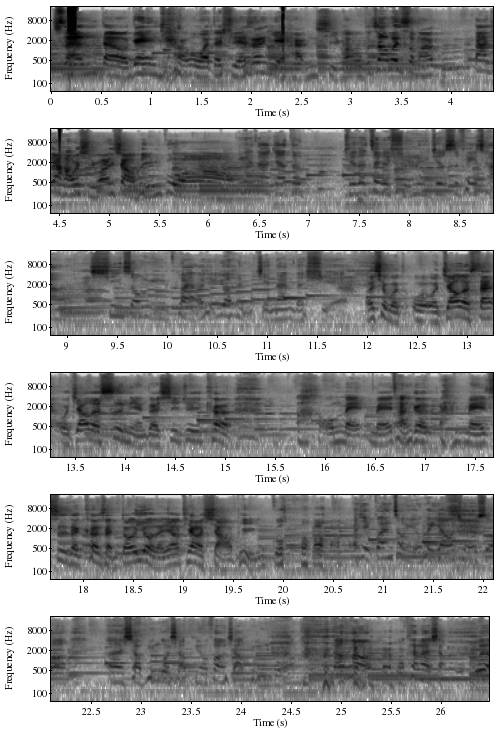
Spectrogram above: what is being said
真的，我跟你讲，我的学生也很喜欢，我不知道为什么大家好喜欢小苹果哦。因为大家都。觉得这个旋律就是非常轻松愉快，而且又很简单的学。而且我我我教了三，我教了四年的戏剧课，啊，我每每一堂课 每一次的课程都有人要跳小苹果。而且观众也会要求说，呃，小苹果小苹果放小苹果。然后我看到小，我有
